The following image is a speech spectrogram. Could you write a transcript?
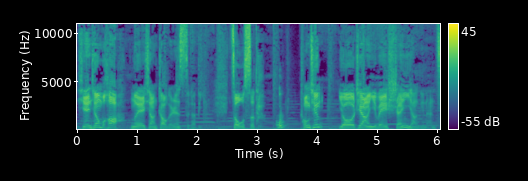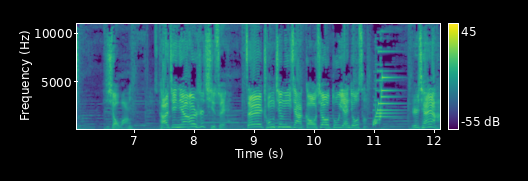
心情不好，我也想找个人撕个逼，揍死他。重庆有这样一位神一样的男子，小王，他今年二十七岁，在重庆一家高校读研究生。日前呀，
